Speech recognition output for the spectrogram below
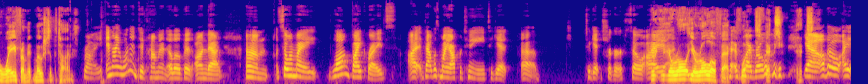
away from it most of the time. Right. And I wanted to comment a little bit on that. Um, so on my long bike rides, I, that was my opportunity to get, uh, to get sugar. So I your, your roll your Rolo effect. my Rolo, yeah. Although I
